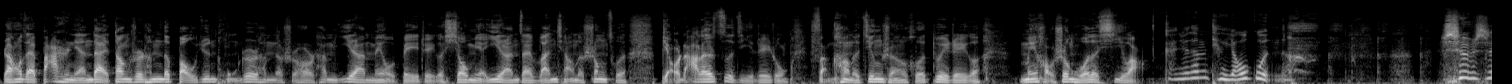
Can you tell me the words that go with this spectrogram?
然后在八十年代，当时他们的暴君统治他们的时候，他们依然没有被这个消灭，依然在顽强的生存，表达了自己这种反抗的精神和对这个美好生活的希望。感觉他们挺摇滚的，是不是？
